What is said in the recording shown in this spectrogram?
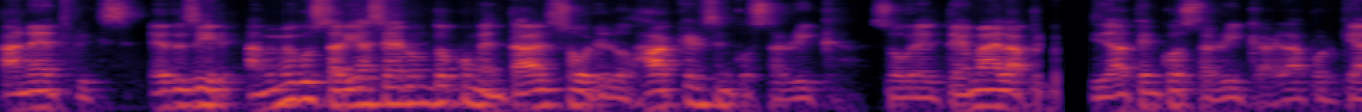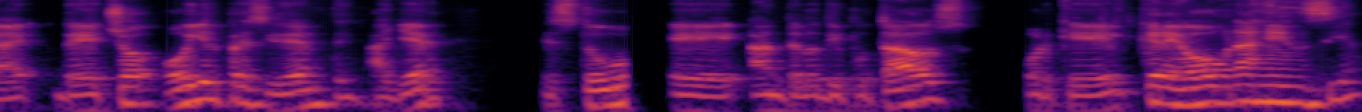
a Netflix? Es decir, a mí me gustaría hacer un documental sobre los hackers en Costa Rica, sobre el tema de la privacidad en Costa Rica, ¿verdad? Porque hay- de hecho hoy el presidente, ayer, estuvo eh, ante los diputados porque él creó una agencia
